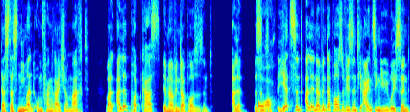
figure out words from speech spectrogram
dass das niemand umfangreicher macht, weil alle Podcasts immer Winterpause sind. Alle. Sind, oh. Jetzt sind alle in der Winterpause, wir sind die einzigen, die übrig sind.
